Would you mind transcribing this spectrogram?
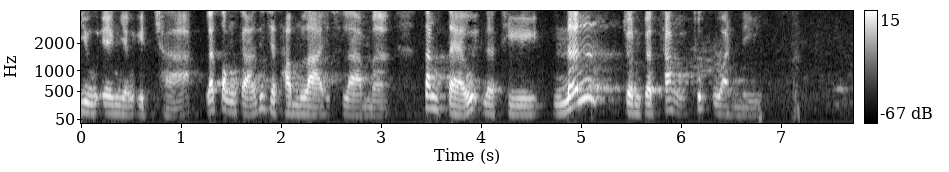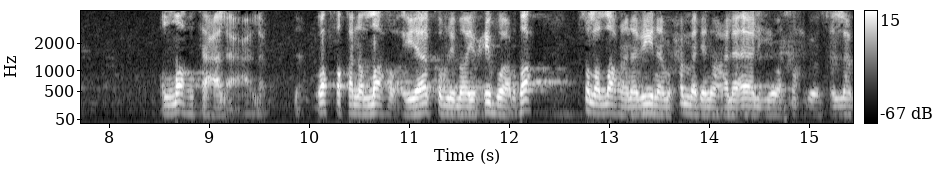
ยิวเองอย่างอิจฉาและต้องการที่จะทำลายอิสลามมา ตั้งแต่วินาทีนั้นจนกระทั่งทุกวันนี้อัลลอฮฺ تعالى أعلم وفقنا الله وإياكم لما يحب ويرضى صلى الله على نبينا محمد وعلى آله وصحبه وسلم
